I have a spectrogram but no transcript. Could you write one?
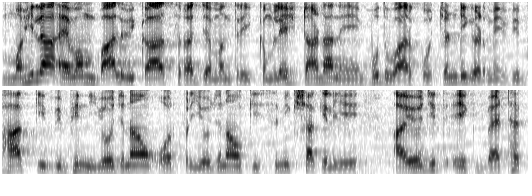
महिला एवं बाल विकास राज्य मंत्री कमलेश डांडा ने बुधवार को चंडीगढ़ में विभाग की विभिन्न योजनाओं और परियोजनाओं की समीक्षा के लिए आयोजित एक बैठक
